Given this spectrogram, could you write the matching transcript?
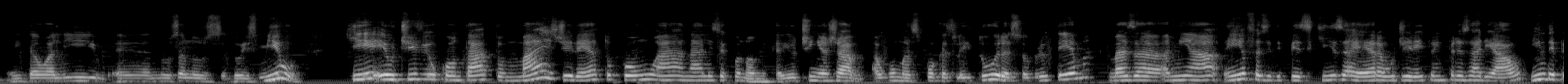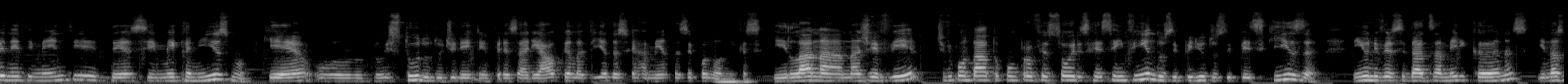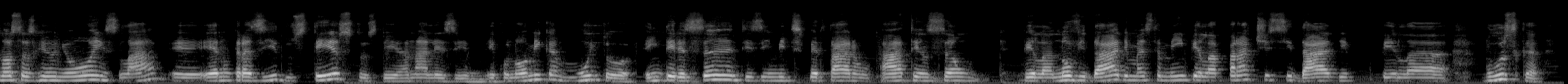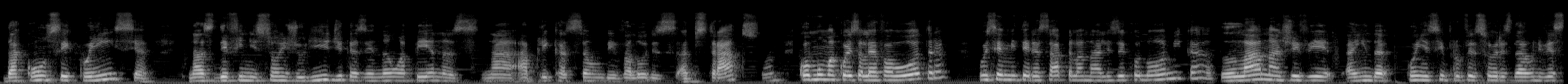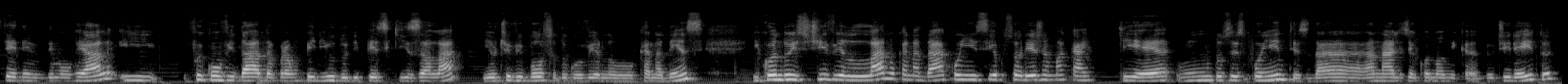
então ali é, nos anos 2000, que eu tive o contato mais direto com a análise econômica. Eu tinha já algumas poucas leituras sobre o tema, mas a, a, minha ênfase de pesquisa era o direito empresarial, independentemente desse mecanismo que é o do estudo do direito empresarial pela via das ferramentas econômicas. E lá na, na GV, tive contato com professores recém-vindos de períodos de pesquisa em universidades americanas, e nas nossas reuniões lá, é, eram trazidos textos de análise econômica muito interessantes e me despertaram a atenção pela novidade, mas também pela praticidade, pela busca da consequência nas definições jurídicas e não apenas na aplicação de valores abstratos. Né? Como uma coisa leva a outra, comecei a me interessar pela análise econômica. Lá na GV, ainda conheci professores da Universidade de Montreal e fui convidada para um período de pesquisa lá. E eu tive bolsa do governo canadense. E quando estive lá no Canadá, conheci a professora Macai, que é um dos expoentes da análise econômica do direito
